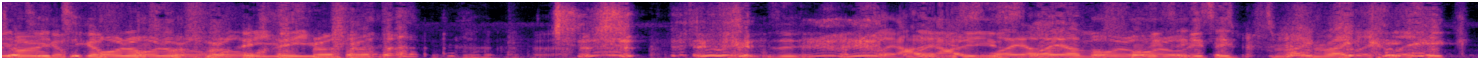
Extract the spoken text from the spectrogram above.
told me to take a photo for light, bro. Like, how do you use light on the photo? He said right, right click.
